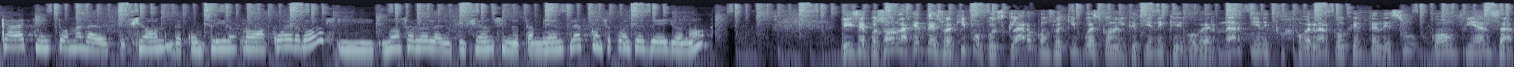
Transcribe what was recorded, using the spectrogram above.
cada quien toma la decisión de cumplir o no acuerdos y no solo la decisión sino también las consecuencias de ello, ¿no? Dice, pues son la gente de su equipo. Pues claro, con su equipo es con el que tiene que gobernar. Tiene que gobernar con gente de su confianza.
